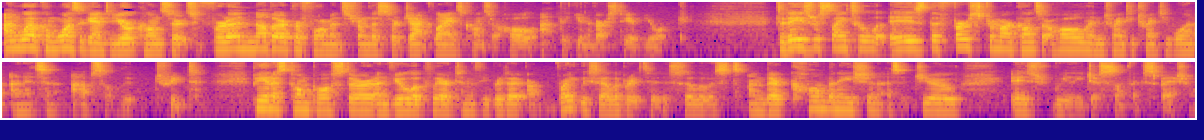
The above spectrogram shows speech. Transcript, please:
and welcome once again to York Concerts for another performance from the Sir Jack Lyons Concert Hall at the University of York. Today's recital is the first from our concert hall in 2021, and it's an absolute treat. Pianist Tom Poster and viola player Timothy Ridout are rightly celebrated as soloists, and their combination as a duo is really just something special.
